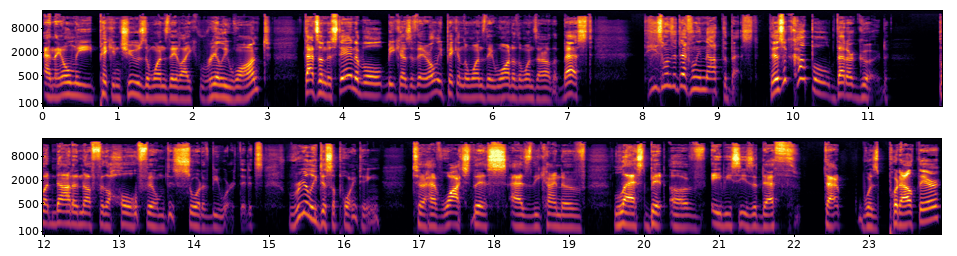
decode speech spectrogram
and they only pick and choose the ones they like really want, that's understandable because if they're only picking the ones they want or the ones that are the best, these ones are definitely not the best. There's a couple that are good but not enough for the whole film to sort of be worth it. It's really disappointing to have watched this as the kind of last bit of ABCs of Death that was put out there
